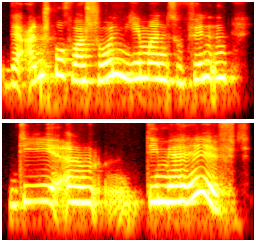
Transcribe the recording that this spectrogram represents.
der Anspruch war schon, jemanden zu finden, die, ähm, die mir hilft,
